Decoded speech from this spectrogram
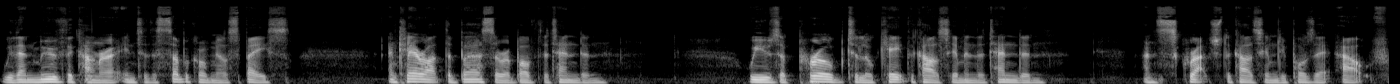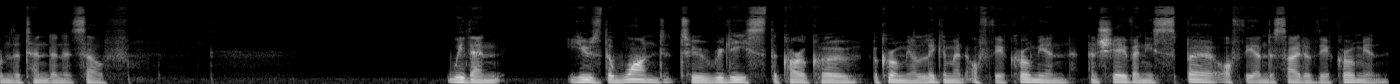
We then move the camera into the subacromial space and clear out the bursa above the tendon. We use a probe to locate the calcium in the tendon and scratch the calcium deposit out from the tendon itself. We then use the wand to release the coracoacromial ligament off the acromion and shave any spur off the underside of the acromion,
